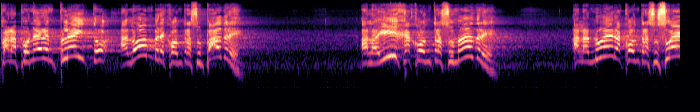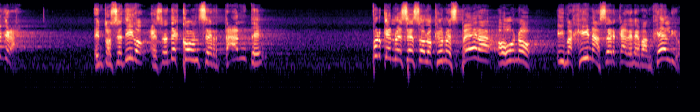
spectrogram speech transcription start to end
para poner en pleito al hombre contra su padre, a la hija contra su madre, a la nuera contra su suegra. Entonces digo, eso es desconcertante, porque no es eso lo que uno espera o uno imagina acerca del Evangelio.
